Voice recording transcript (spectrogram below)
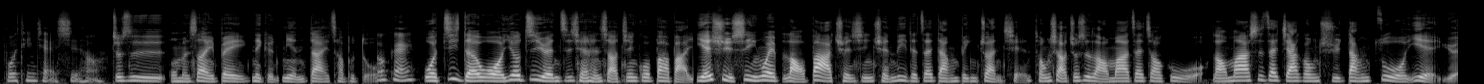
不过听起来是哈，就是我们上一辈那个年代差不多。OK，我记得我幼稚园之前很少见过爸爸，也许是因为老爸全心全力的在当兵赚钱，从小就是老妈在照顾我。老妈是在加工区当作业员，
